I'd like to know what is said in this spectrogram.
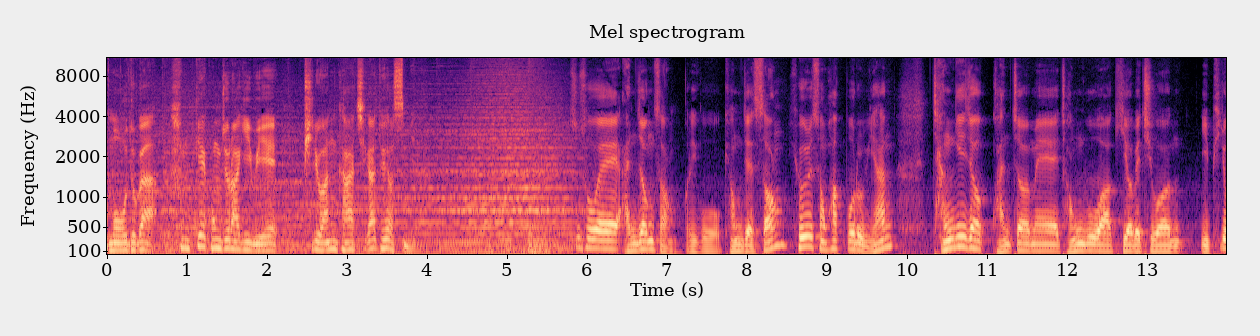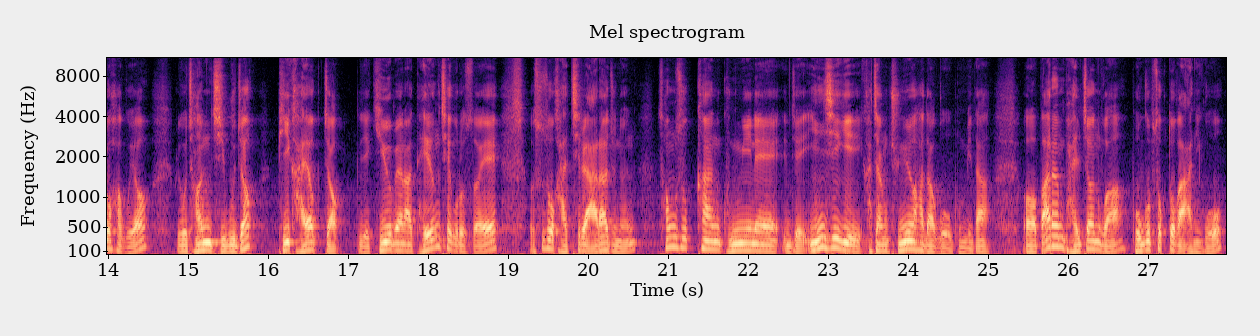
모두가 함께 공존하기 위해 필요한 가치가 되었습니다. 수소의 안정성 그리고 경제성, 효율성 확보를 위한 장기적 관점의 정부와 기업의 지원이 필요하고요. 그리고 전 지구적 비가역적 이제 기후변화 대응책으로서의 수소 가치를 알아주는 성숙한 국민의 이제 인식이 가장 중요하다고 봅니다. 어, 빠른 발전과 보급 속도가 아니고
